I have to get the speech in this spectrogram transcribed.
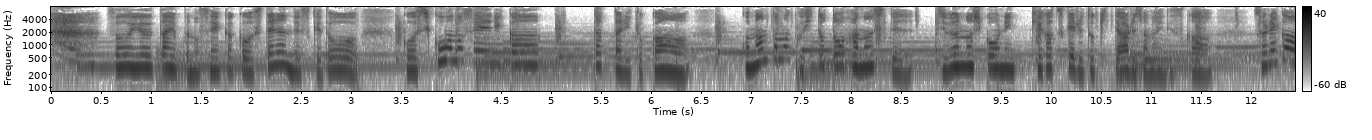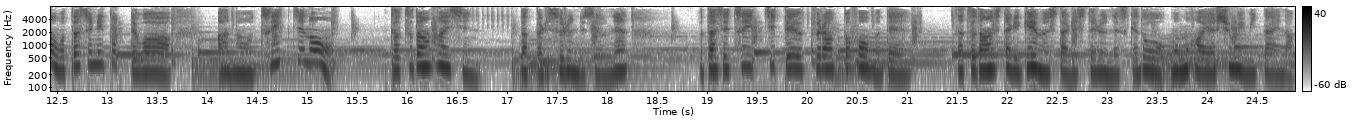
そういうタイプの性格をしてるんですけど、こう思考の整理化だったりとか、こうなんとなく人と話して自分の思考に気がつける時ってあるじゃないですか。それが私にとっては、あの、ツイッチの雑談配信だったりするんですよね。私ツイッチっていうプラットフォームで雑談したりゲームしたりしてるんですけど、ももはや趣味みたいな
